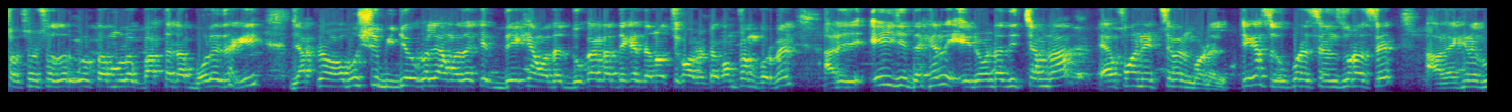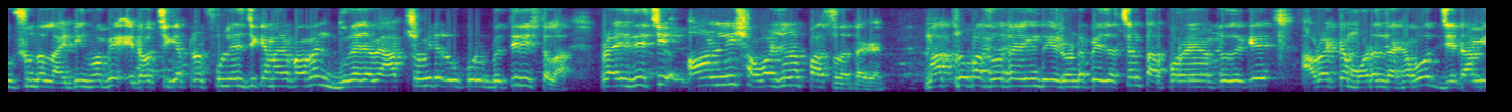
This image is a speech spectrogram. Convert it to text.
সবসময় সতর্কতামূলক বার্তাটা বলে থাকি যে আপনারা অবশ্যই ভিডিও কলে আমাদেরকে দেখে আমাদের দোকানটা দেখে দেন হচ্ছে অর্ডারটা কনফার্ম করবেন। আর এই যে- দেখেন এই ড্রোনটা দিচ্ছি আমরা F one eight seven model ঠিক আছে? উপরে সেন্সর আছে আর এখানে খুব সুন্দর লাইটিং হবে। এটা হচ্ছে কি আপনার ফুল এইচডি ক্যামেরা পাবেন দূরে যাবে আটশো মিটার উপর উঠবে তিরিশ তলা। প্রাইস দিচ্ছি অনলি সবার জন্য পাঁচ হাজার টাকায়। মাত্র পাঁচ হাজার টাকা কিন্তু এই ড্রোনটা পেয়ে যাচ্ছেন। তারপরে আমি আপনাদেরকে আরও একটা মডেল দেখাবো যেটা আমি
